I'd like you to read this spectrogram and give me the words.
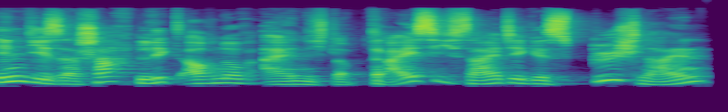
In dieser Schachtel liegt auch noch ein, ich glaube, 30-seitiges Büchlein,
